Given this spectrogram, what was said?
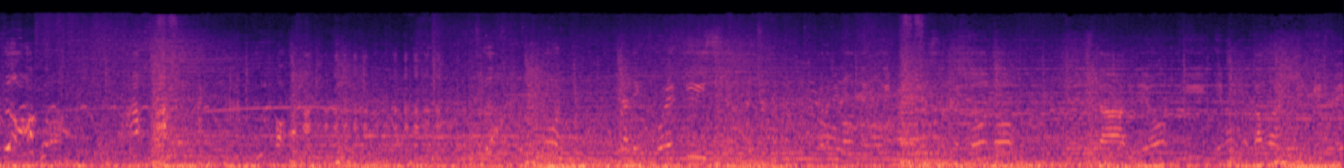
Sobre todo y hemos al jefe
